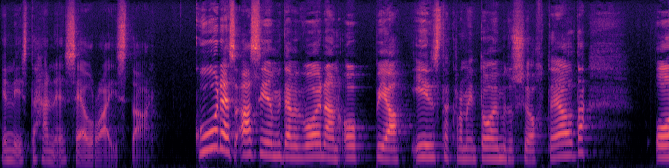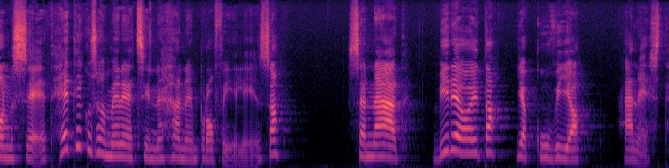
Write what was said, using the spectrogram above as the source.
ja niistä hänen seuraajistaan. Kuudes asia, mitä me voidaan oppia Instagramin toimitusjohtajalta, on se, että heti kun sä menet sinne hänen profiiliinsa, sä näet videoita ja kuvia hänestä.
